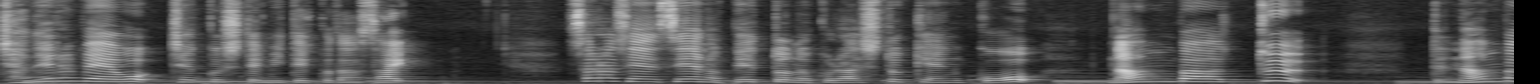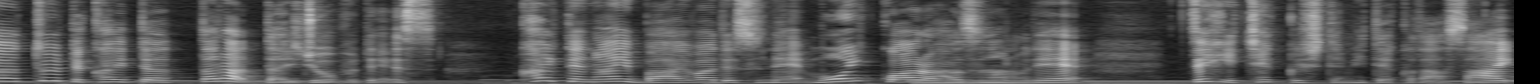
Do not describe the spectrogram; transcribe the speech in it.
チャンネル名をチェックしてみてください。サラ先生のペットの暮らしと健康ナンバー2でナンバー2って書いてあったら大丈夫です。書いてない場合はですねもう1個あるはずなので是非チェックしてみてください。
